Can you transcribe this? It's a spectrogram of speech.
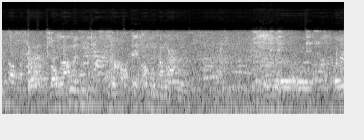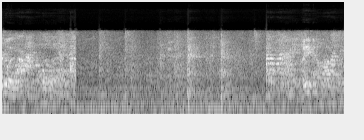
ข้างนอกอะลงล้ำเลยที่กูจะขอจะเห็นห้องมึงทำงานเลยอะเออเออเออเออด่วนนะเออ เฮ้ยไม่ต้องรับ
